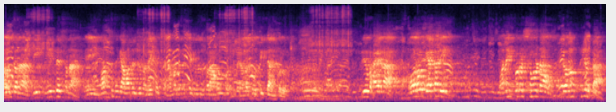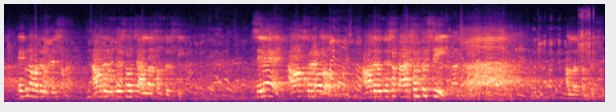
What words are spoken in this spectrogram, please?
আলোচনা দিক নির্দেশনা এই মঞ্চ থেকে আমাদের জন্য রেখেছেন আমাদের সেগুলোর উপর আমল করতে পারি আল্লাহ তৌফিক দান করুন। প্রিয় ভাইয়েরা বড় গ্যাদারিং অনেক বড় শোডাউন জনপ্রিয়তা এগুলো আমাদের উদ্দেশ্য না। আমাদের উদ্দেশ্য হচ্ছে আল্লাহ সন্তুষ্টি। সিলেট আওয়াজ করে বলো আমাদের উদ্দেশ্য কার সন্তুষ্টি? আল্লাহর সন্তুষ্টি।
